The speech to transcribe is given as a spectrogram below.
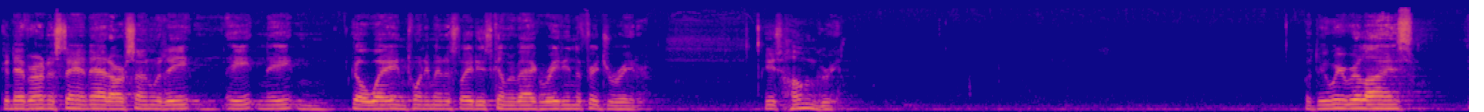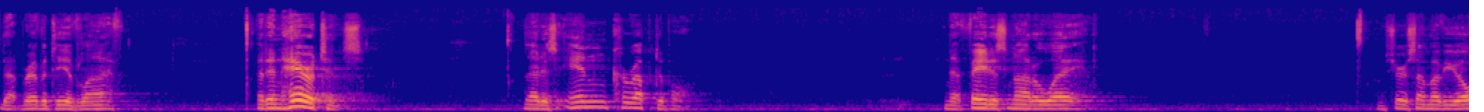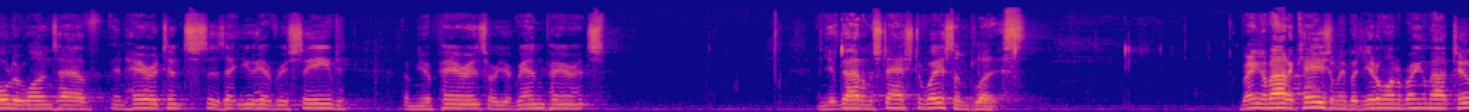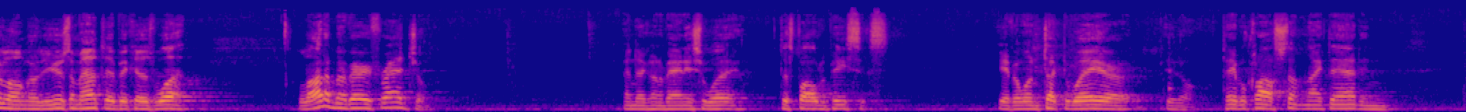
Could never understand that. Our son would eat and eat and eat and go away, and 20 minutes later he's coming back raiding the refrigerator. He's hungry. But do we realize that brevity of life? An inheritance that is incorruptible and that fadeth not away. I'm sure some of you older ones have inheritances that you have received from your parents or your grandparents, and you've got them stashed away someplace. Bring them out occasionally, but you don't want to bring them out too long or to use them out there because what? A lot of them are very fragile, and they're going to vanish away, just fall to pieces. You have one tucked away or, you know, tablecloth, something like that, and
